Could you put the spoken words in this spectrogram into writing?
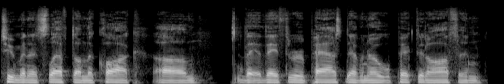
two minutes left on the clock. Um, they they threw a pass. Devin Ogle picked it off, and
